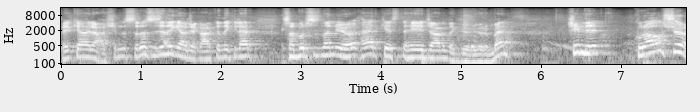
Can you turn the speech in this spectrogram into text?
Pekala. Şimdi sıra size de gelecek. Arkadakiler sabırsızlanıyor. Herkes de heyecanı da görüyorum ben. Şimdi kural şu.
